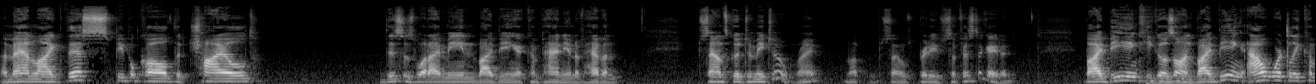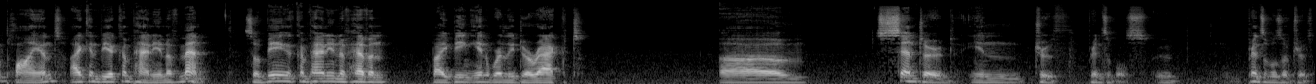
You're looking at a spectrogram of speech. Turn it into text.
A man like this, people call the child. This is what I mean by being a companion of heaven. Sounds good to me too, right? Not, sounds pretty sophisticated. By being, he goes on, by being outwardly compliant, I can be a companion of men. So, being a companion of heaven, by being inwardly direct, um, centered in truth principles, uh, principles of truth,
